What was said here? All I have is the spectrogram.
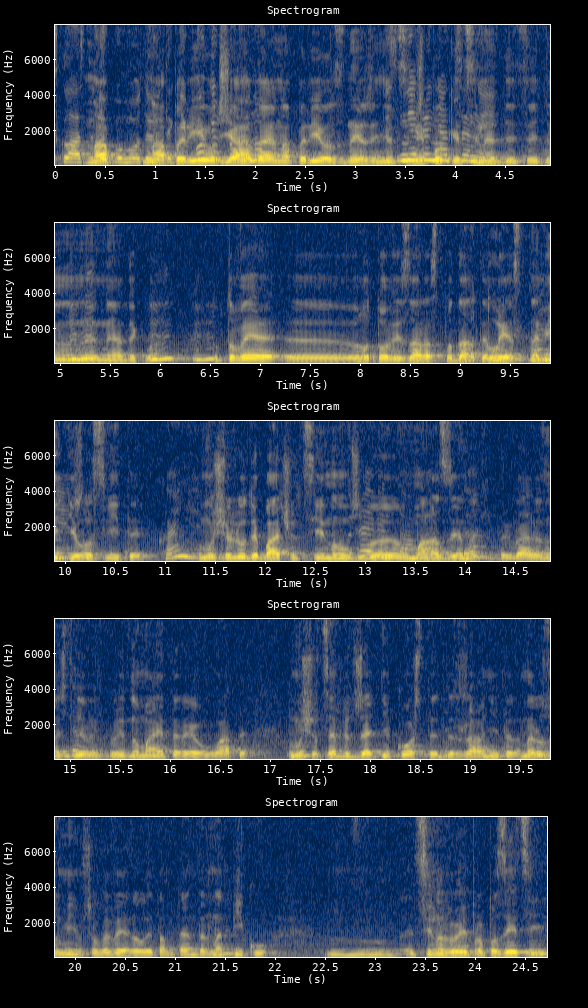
скласти на, до погоди. на отакі. період, Поки я воно- гадаю, на період зниження, ціни, поки ціни. дійсно не, неадекватна. Тобто ви е, готові зараз подати Готові, лист на відділ освіти, Конечно. тому що люди бачать ціну в, Вже в магазинах да. і так далі. Значить, ви відповідно маєте реагувати, тому що це бюджетні кошти, державні. Ми розуміємо, що ви виграли там тендер на піку цінової пропозиції.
